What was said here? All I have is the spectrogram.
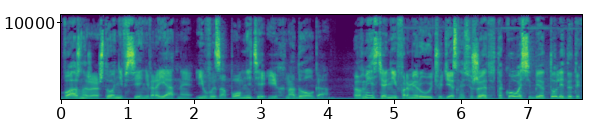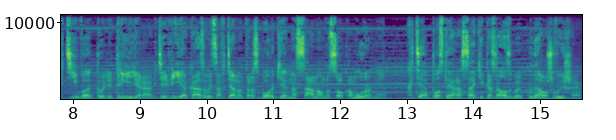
Важно же, что они все невероятные, и вы запомните их надолго. Вместе они формируют чудесный сюжет такого себе то ли детектива, то ли триллера, где Ви оказывается втянут в разборки на самом высоком уровне. Хотя после Арасаки казалось бы куда уж выше.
